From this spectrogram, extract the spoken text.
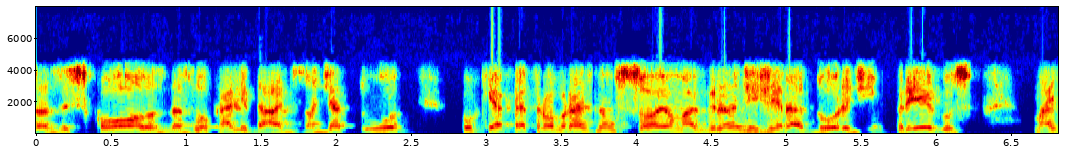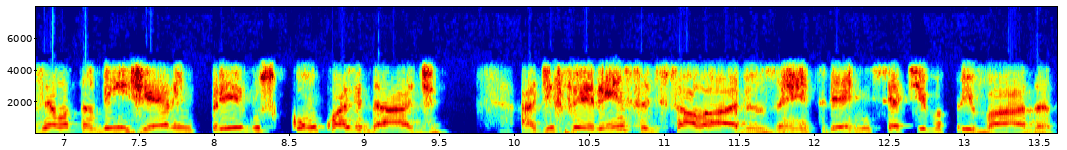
as escolas, das localidades onde atua, porque a Petrobras não só é uma grande geradora de empregos, mas ela também gera empregos com qualidade. A diferença de salários entre a iniciativa privada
